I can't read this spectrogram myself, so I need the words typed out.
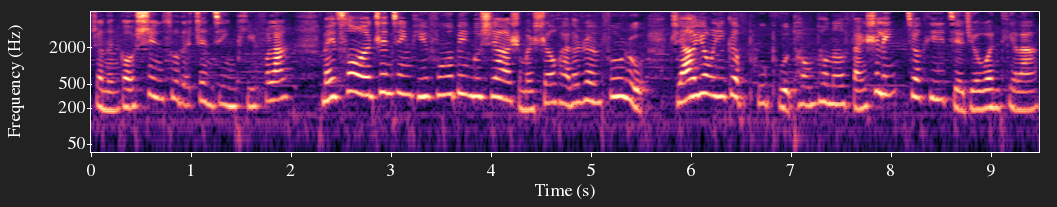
就能够迅速的镇静皮肤啦。没错，镇静皮肤并不需要什么奢华的润肤乳，只要用一个普普通通的凡士林就可以解决问题啦。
